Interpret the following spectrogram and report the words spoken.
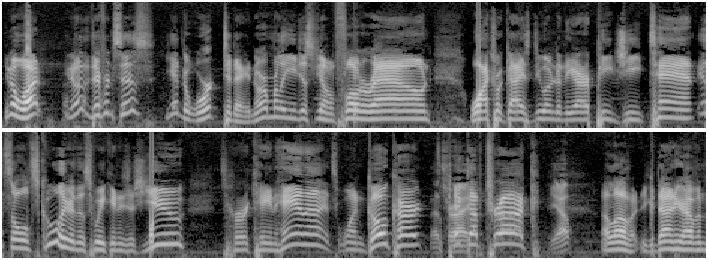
you know what? You know what the difference is? You had to work today. Normally you just you know float around, watch what guys do under the RPG tent. It's old school here this weekend. It's just you. It's Hurricane Hannah. It's one go kart. That's a right. pickup truck. Yep. I love it. You get down here having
